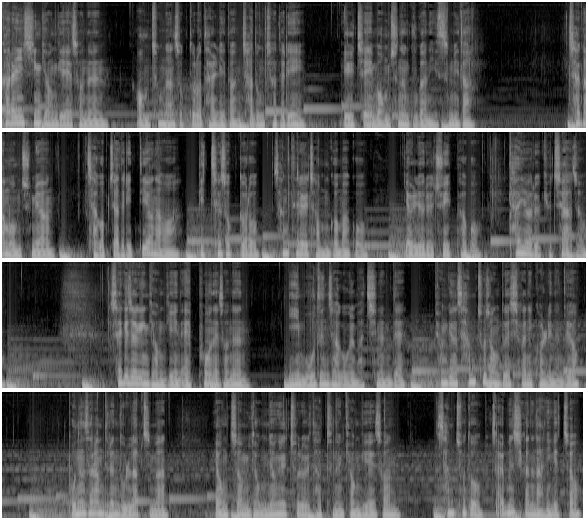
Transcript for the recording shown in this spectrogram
카레이싱 경기에서는 엄청난 속도로 달리던 자동차들이 일제히 멈추는 구간이 있습니다. 차가 멈추면 작업자들이 뛰어나와 빛의 속도로 상태를 점검하고 연료를 주입하고 타이어를 교체하죠. 세계적인 경기인 F1에서는 이 모든 작업을 마치는데 평균 3초 정도의 시간이 걸리는데요. 보는 사람들은 놀랍지만 0.001초를 다투는 경기에선 3초도 짧은 시간은 아니겠죠.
